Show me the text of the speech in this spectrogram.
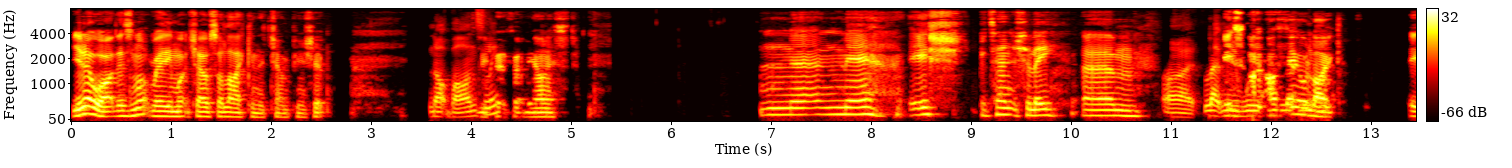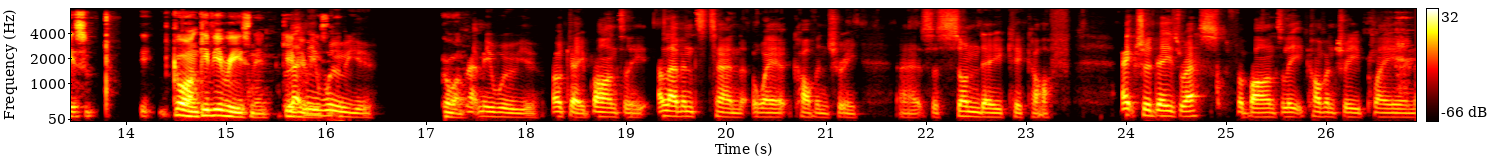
you know what? There's not really much else I like in the championship. Not Barnsley. To be perfectly honest. Nah, meh, ish potentially. Um, All right, let me. woo- I, I let feel me- like it's. Go on, give your reasoning. Give Let your me reasoning. woo you. Go on. Let me woo you. Okay, Barnsley, 11 to 10 away at Coventry. Uh, it's a Sunday kickoff. Extra day's rest for Barnsley. Coventry playing,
